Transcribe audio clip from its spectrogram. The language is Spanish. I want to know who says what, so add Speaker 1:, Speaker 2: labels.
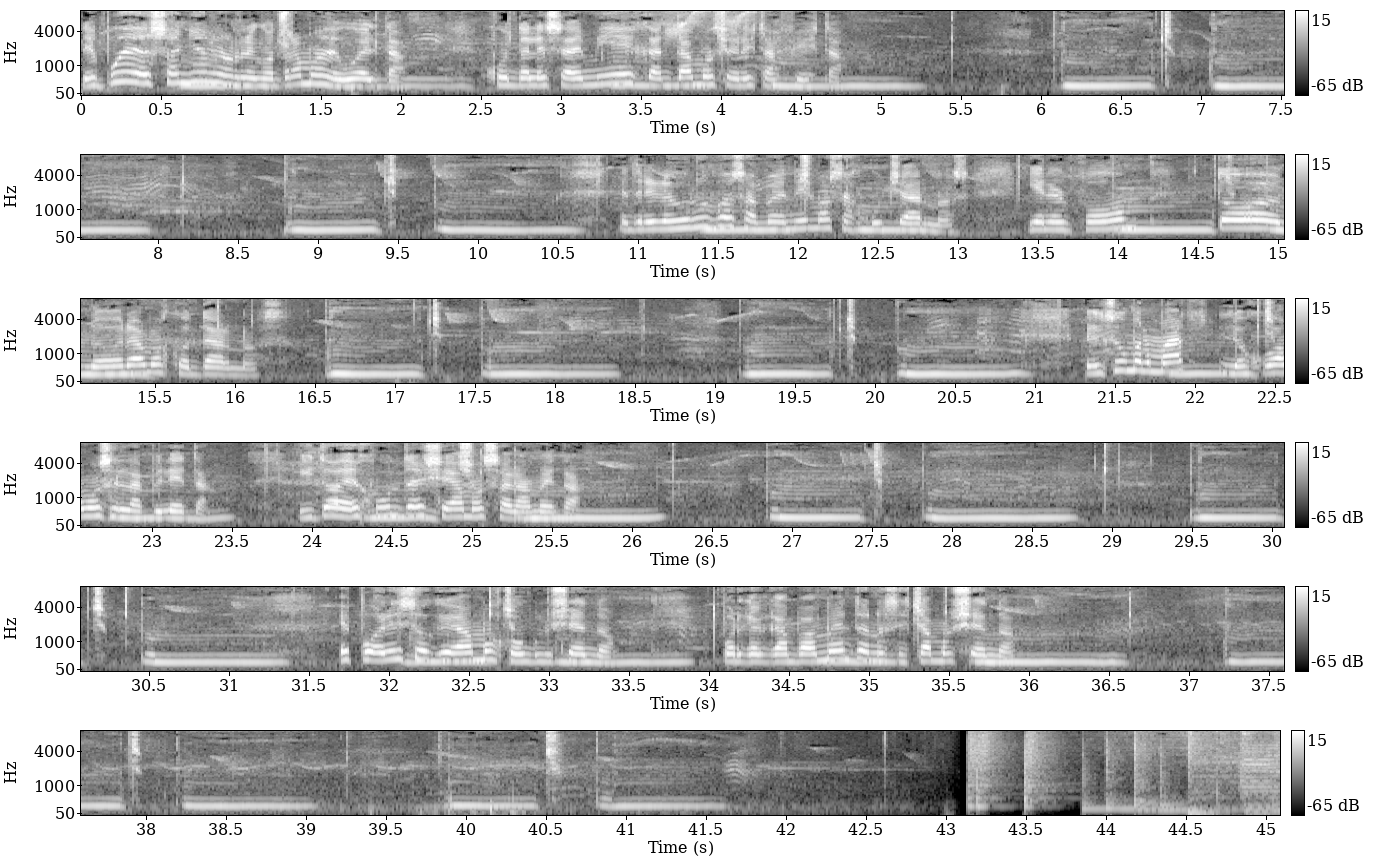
Speaker 1: Después de dos años nos reencontramos de vuelta. Junto a las amigas cantamos en esta fiesta. Entre los grupos aprendimos a escucharnos y en el fogón todos logramos contarnos. El Summer Match lo jugamos en la pileta y todas juntas llegamos a la meta. Es por eso que vamos concluyendo, porque al campamento nos estamos yendo.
